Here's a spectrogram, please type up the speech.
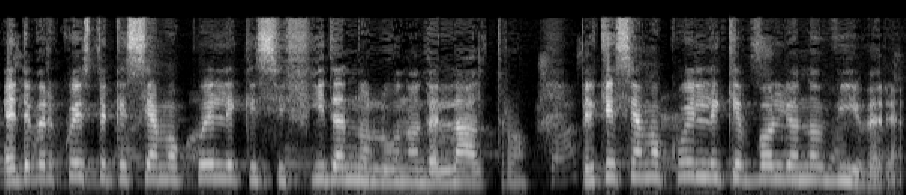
Ed è per questo che siamo quelli che si fidano l'uno dell'altro, perché siamo quelli che vogliono vivere.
